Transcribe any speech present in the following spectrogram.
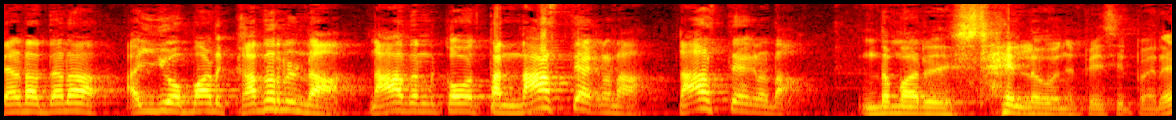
தேடா தேடா ஐயோ மாடு கதறுடா நாதன் கோவத்தை நாஸ்தி ஆக்கணா நாஸ்தி ஆக்கணா இந்த மாதிரி ஸ்டைலில் கொஞ்சம் பேசியிருப்பாரு.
